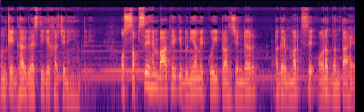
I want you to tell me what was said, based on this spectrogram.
उनके घर गृहस्थी के खर्चे नहीं होते। और सबसे अहम बात है कि दुनिया में कोई ट्रांसजेंडर अगर मर्द से औरत बनता है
